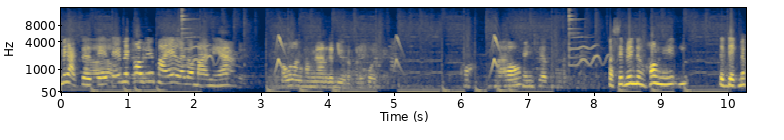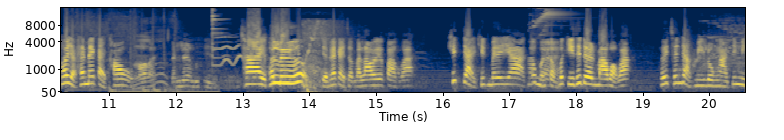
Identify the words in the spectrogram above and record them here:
ไม่อยากเจอเจ๊อ่า เจ๊ไม่เข้าได้ไหมอะไรประมาณเนี้ยเขากำลังทำงานกันอยู่นะคะทุกคนอ๋อเพลงเชียร์มากกระซิบนิดหนึ่งห้องนี้ เด็กๆ ไม่ค่อยอยากให้แม่ไก่เข้า เพราะอะไรเป็นเรื่องทุกทีใช่เพราะลื้อเดี๋ยวแม่ไก่จะมาเล่าให้ฟังว่า คิดใหญ่คิดไม่ได้ยากครับก็เหมือนกับแม่เมื่อกี้ที่เดินมาบอกว่าเฮ้ยฉันอยากมีโรงงานที่มี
